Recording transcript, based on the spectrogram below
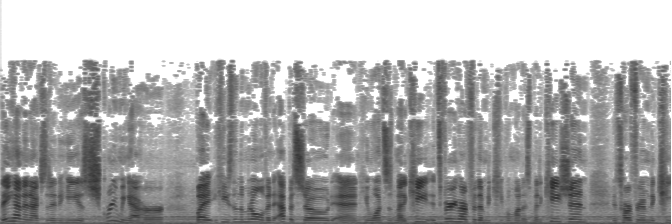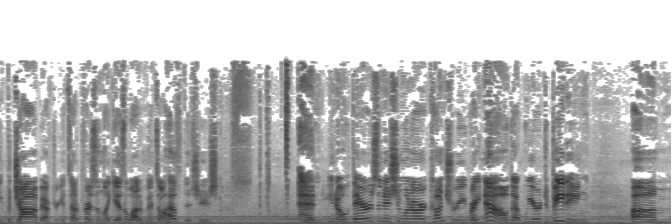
they had an accident and he is screaming at her but he's in the middle of an episode and he wants his medication. It's very hard for them to keep him on his medication. It's hard for him to keep a job after he gets out of prison. Like he has a lot of mental health issues. And, you know, there's an issue in our country right now that we are debating, um,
